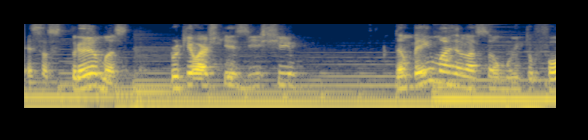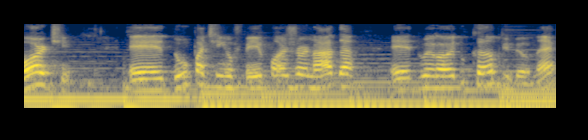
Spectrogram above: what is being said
essas tramas, porque eu acho que existe também uma relação muito forte é, do Patinho Feio com a jornada é, do herói do Campbell, né?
